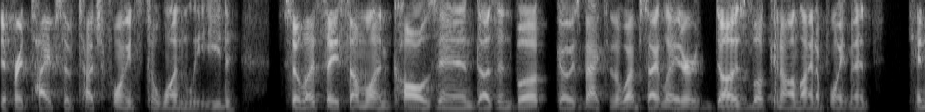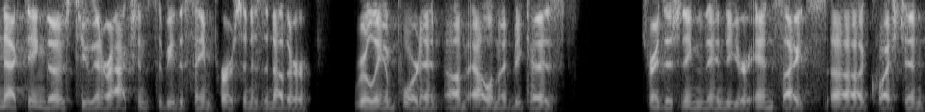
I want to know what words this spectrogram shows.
different types of touch points to one lead. So let's say someone calls in, doesn't book, goes back to the website later, does book an online appointment. Connecting those two interactions to be the same person is another really important um, element because transitioning into your insights uh, question,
